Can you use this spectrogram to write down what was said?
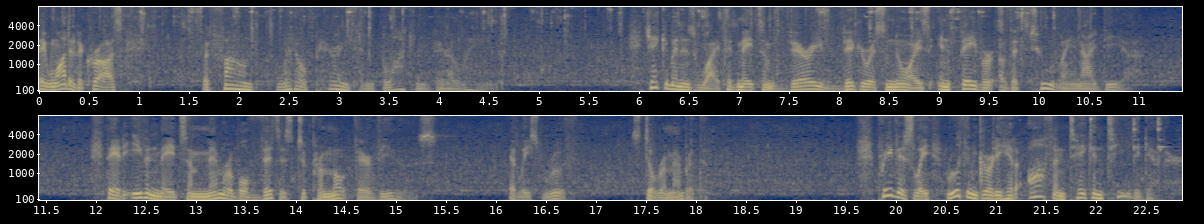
They wanted to cross, but found Widow Parrington blocking their lane. Jacob and his wife had made some very vigorous noise in favor of the two-lane idea. They had even made some memorable visits to promote their views. At least Ruth still remembered them. Previously, Ruth and Gertie had often taken tea together,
